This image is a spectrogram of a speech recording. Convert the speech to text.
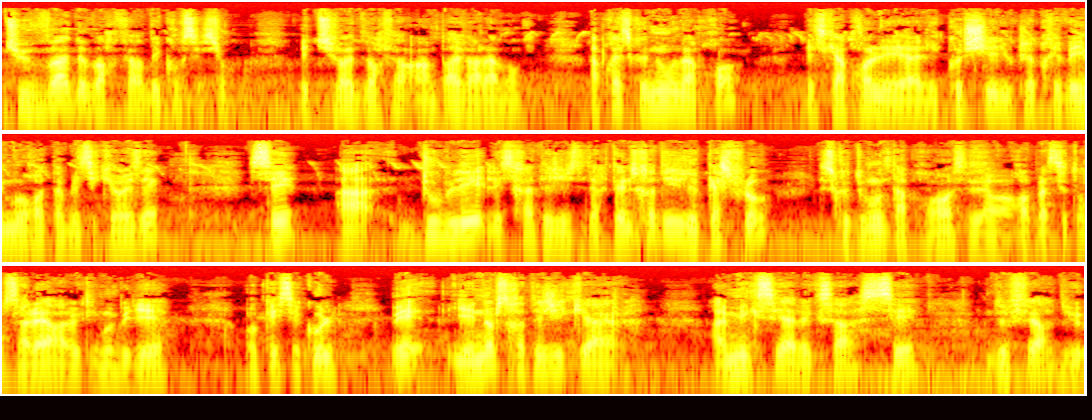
tu vas devoir faire des concessions et tu vas devoir faire un pas vers la banque. Après, ce que nous, on apprend, et ce qu'apprennent les, les coachés du club privé IMO rentable et sécurisé, c'est à doubler les stratégies. C'est-à-dire que tu as une stratégie de cash flow, ce que tout le monde t'apprend, c'est-à-dire remplacer ton salaire avec l'immobilier. Ok, c'est cool. Mais il y a une autre stratégie qui a à mixer avec ça, c'est de faire du,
